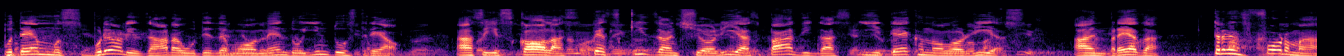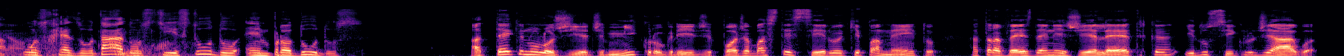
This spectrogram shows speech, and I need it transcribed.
podemos priorizar o desenvolvimento industrial. As escolas pesquisam teorias básicas e tecnologias. A empresa transforma os resultados de estudo em produtos. A tecnologia de microgrid pode abastecer o equipamento através da energia elétrica e do ciclo de água,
